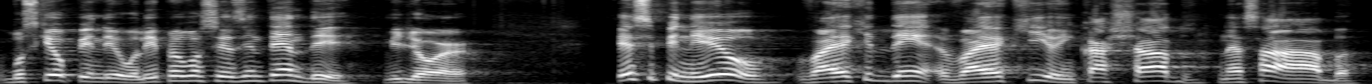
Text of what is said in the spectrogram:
busquei o pneu ali para vocês entenderem melhor. Esse pneu vai aqui, dentro, vai aqui ó, encaixado nessa aba.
